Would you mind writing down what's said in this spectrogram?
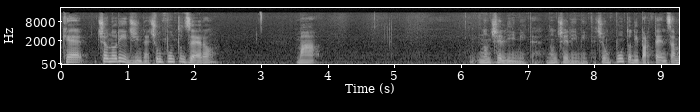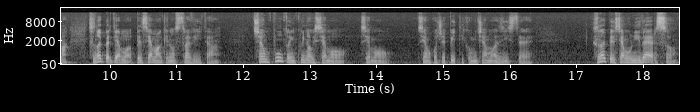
che c'è un'origine, c'è un punto zero, ma non c'è limite, non c'è limite, c'è un punto di partenza, ma se noi perdiamo, pensiamo anche alla nostra vita, c'è un punto in cui noi siamo, siamo, siamo concepiti, cominciamo a esistere Se noi pensiamo all'universo,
